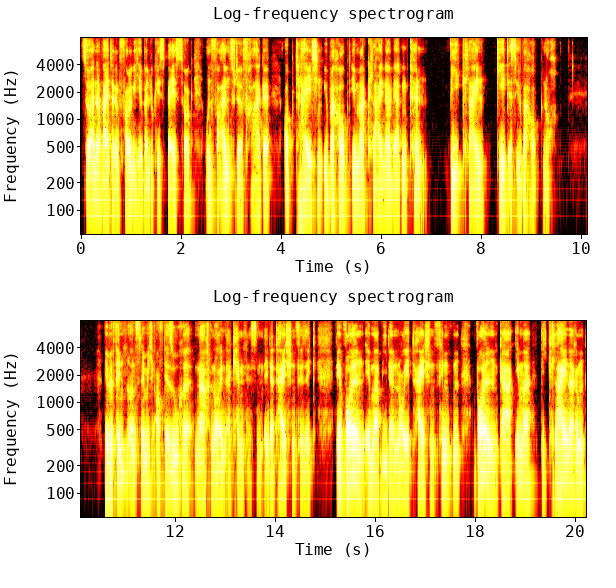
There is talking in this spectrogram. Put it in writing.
zu einer weiteren Folge hier bei Lucky Space Talk und vor allem zu der Frage, ob Teilchen überhaupt immer kleiner werden können. Wie klein geht es überhaupt noch? Wir befinden uns nämlich auf der Suche nach neuen Erkenntnissen in der Teilchenphysik. Wir wollen immer wieder neue Teilchen finden, wollen gar immer die kleineren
